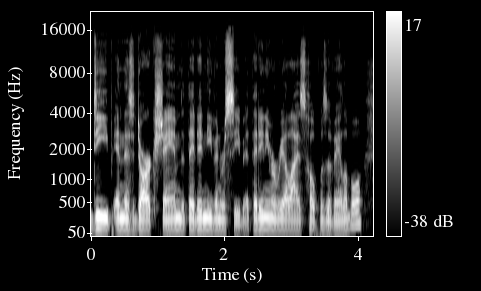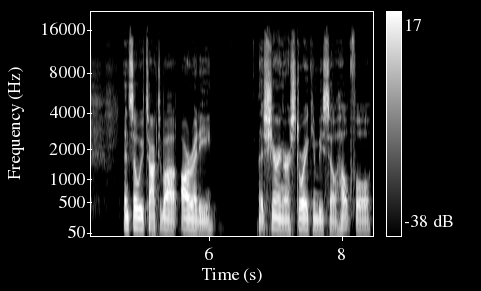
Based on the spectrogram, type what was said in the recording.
deep in this dark shame that they didn't even receive it. They didn't even realize hope was available. And so we've talked about already that sharing our story can be so helpful.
